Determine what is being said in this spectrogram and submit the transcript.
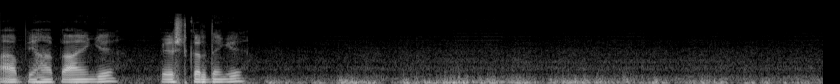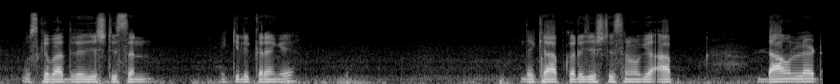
आप यहाँ पे आएँगे, पेस्ट कर देंगे। उसके बाद रजिस्ट्रेशन में क्लिक करेंगे। देखिए, आपका रजिस्ट्रेशन हो गया। आप डाउनलोड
